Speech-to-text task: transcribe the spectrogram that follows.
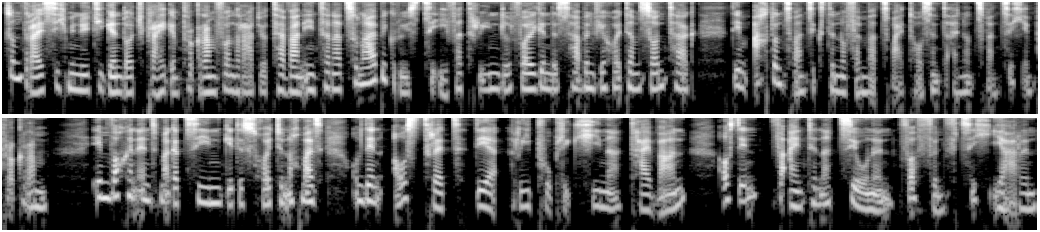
Zum 30-minütigen deutschsprachigen Programm von Radio Taiwan International begrüßt sie Eva Trindl. Folgendes haben wir heute am Sonntag, dem 28. November 2021 im Programm. Im Wochenendmagazin geht es heute nochmals um den Austritt der Republik China Taiwan aus den Vereinten Nationen vor 50 Jahren.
